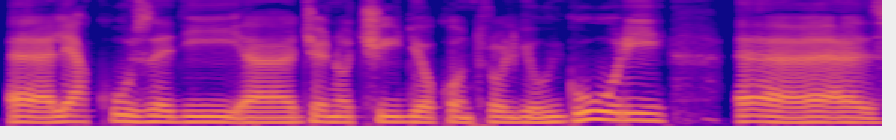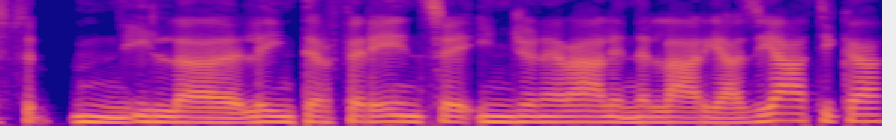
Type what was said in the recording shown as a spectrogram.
eh, le accuse di eh, genocidio contro gli uiguri, eh, mm, il, le interferenze in generale nell'area asiatica,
